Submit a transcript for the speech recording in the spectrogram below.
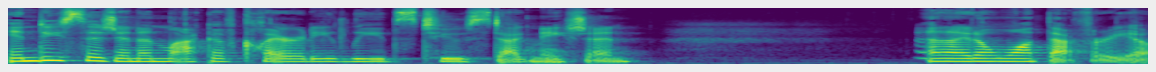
Indecision and lack of clarity leads to stagnation. And I don't want that for you.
